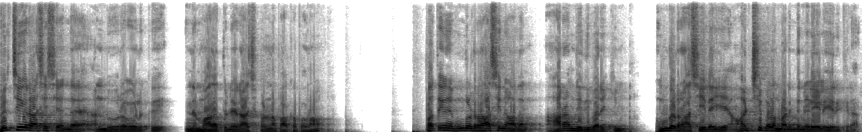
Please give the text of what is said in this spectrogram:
விருச்சிக ராசியை சேர்ந்த அன்பு உறவுகளுக்கு இந்த மாதத்துடைய ராசி பலனை பார்க்க போகிறோம் பார்த்தீங்கன்னா உங்கள் ராசிநாதன் ஆறாம் தேதி வரைக்கும் உங்கள் ராசியிலேயே ஆட்சி பலம் அடைந்த நிலையிலே இருக்கிறார்.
